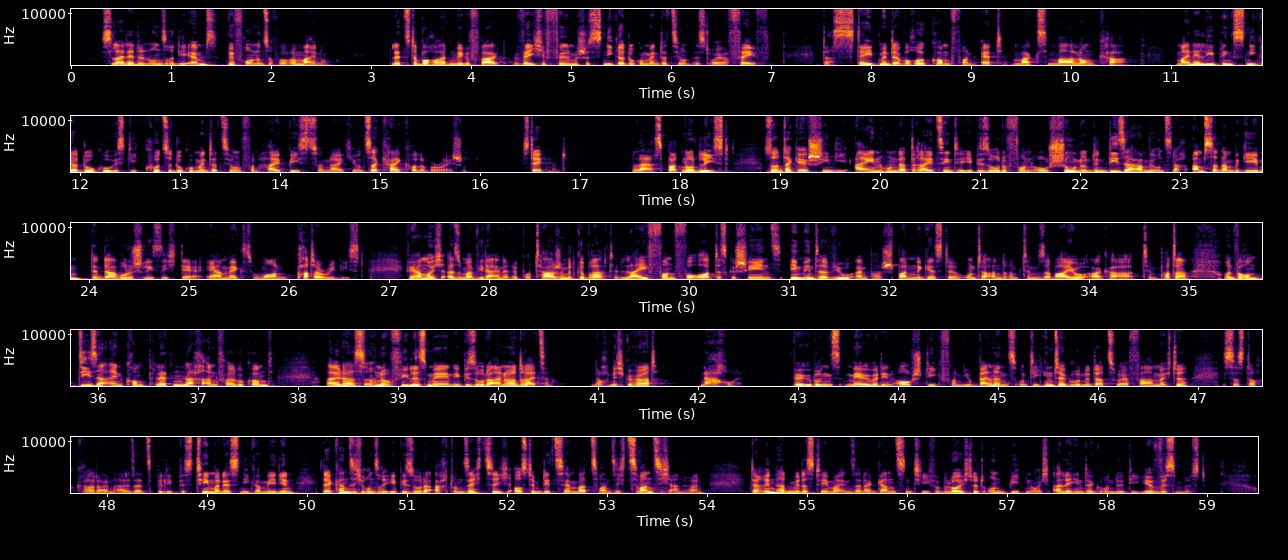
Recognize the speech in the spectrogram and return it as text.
Slidet in unsere DMs, wir freuen uns auf eure Meinung. Letzte Woche hatten wir gefragt, welche filmische Sneaker-Dokumentation ist euer Fave? Das Statement der Woche kommt von Ed Max Marlon K. Meine Lieblings-Sneaker-Doku ist die kurze Dokumentation von Hypebeast zur Nike und Sakai Collaboration. Statement. Last but not least. Sonntag erschien die 113. Episode von Oshun und in dieser haben wir uns nach Amsterdam begeben, denn da wurde schließlich der Air Max One Putter released. Wir haben euch also mal wieder eine Reportage mitgebracht, live von vor Ort des Geschehens, im Interview ein paar spannende Gäste, unter anderem Tim Sabayo, aka Tim Putter, und warum dieser einen kompletten Lachanfall bekommt, all das und noch vieles mehr in Episode 113. Noch nicht gehört? Nachholen. Wer übrigens mehr über den Aufstieg von New Balance und die Hintergründe dazu erfahren möchte, ist das doch gerade ein allseits beliebtes Thema der Sneaker-Medien, der kann sich unsere Episode 68 aus dem Dezember 2020 anhören. Darin hatten wir das Thema in seiner ganzen Tiefe beleuchtet und bieten euch alle Hintergründe, die ihr wissen müsst.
